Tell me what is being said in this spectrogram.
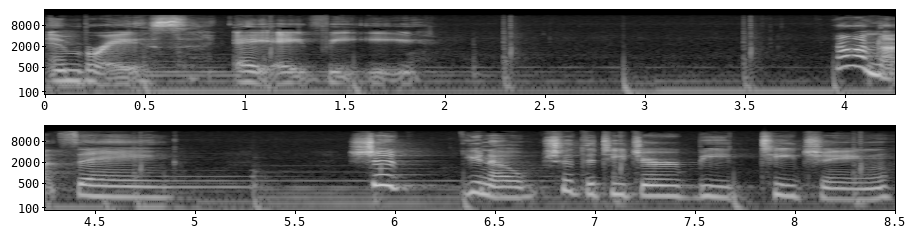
embrace AAVE? Now, I'm not saying should, you know, should the teacher be teaching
